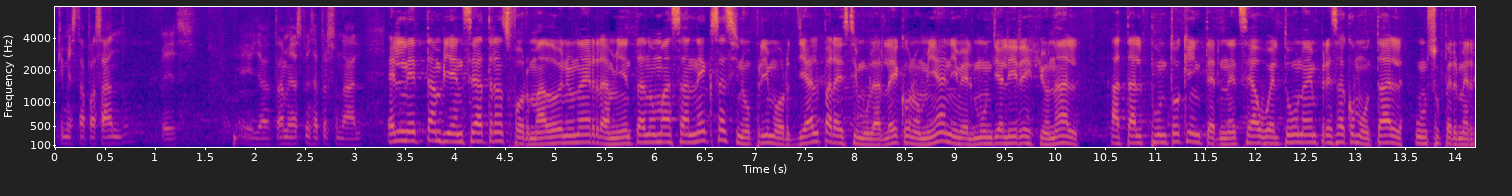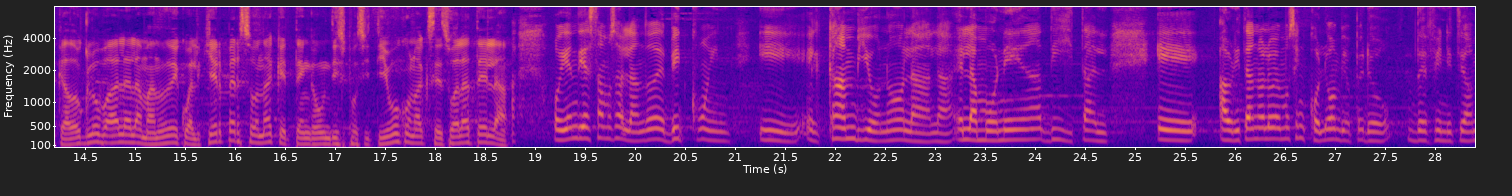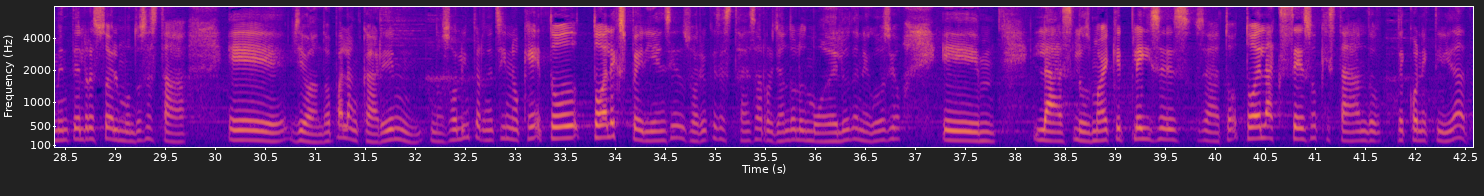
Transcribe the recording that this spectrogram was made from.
qué me está pasando, pues eh, ya también es pensar personal. El NET también se ha transformado en una herramienta no más anexa, sino primordial para estimular la economía a nivel mundial y regional a tal punto que Internet se ha vuelto una empresa como tal, un supermercado global a la mano de cualquier persona que tenga un dispositivo con acceso a la tela. Hoy en día estamos hablando de Bitcoin y el cambio, ¿no? la, la, la moneda digital. Eh, Ahorita no lo vemos en Colombia, pero definitivamente el resto del mundo se está eh, llevando a apalancar en no solo Internet, sino que toda la experiencia de usuario que se está desarrollando, los modelos de negocio, eh, las, los marketplaces, o sea, todo el acceso que está dando de conectividad.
